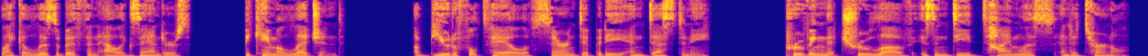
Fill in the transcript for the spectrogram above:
like Elizabeth and Alexander's, became a legend, a beautiful tale of serendipity and destiny, proving that true love is indeed timeless and eternal.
